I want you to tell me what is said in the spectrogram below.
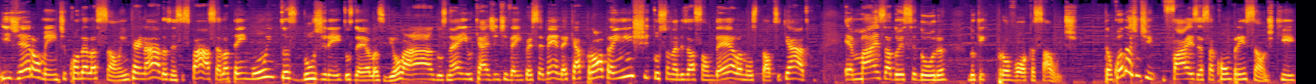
e geralmente, quando elas são internadas nesse espaço, ela tem muitos dos direitos delas violados, né? E o que a gente vem percebendo é que a própria institucionalização dela no hospital psiquiátrico é mais adoecedora do que provoca saúde. Então, quando a gente faz essa compreensão de que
